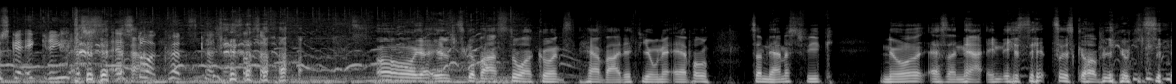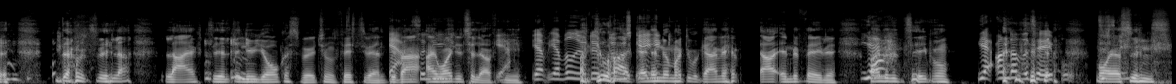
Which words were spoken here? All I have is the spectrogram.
Du skal ikke grine af, af stor kunst, Christian. Så, så. Åh, oh, jeg elsker bare stor kunst. Her var det Fiona Apple, som nærmest fik noget, altså nær en excentrisk oplevelse, da hun spiller live til The New Yorkers Virtual Festival. Det Ja, var så I lige- Want You to Love Ja, Me. jeg, jeg ved jo, Og det du du har et måske andet ikke... nummer, du vil gerne vil anbefale. Ja. Under the Table, Ja, Under the Table. hvor jeg synes,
